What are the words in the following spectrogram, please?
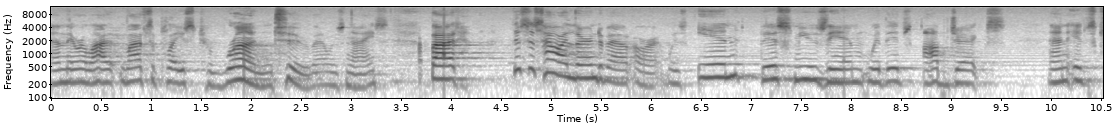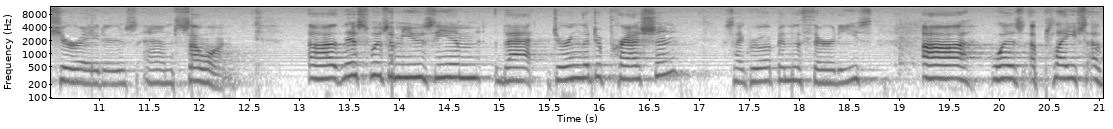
and there were lot, lots of places to run, too. That was nice. But this is how I learned about art, was in this museum with its objects and its curators and so on. Uh, this was a museum that during the Depression, because I grew up in the 30s, uh, was a place of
